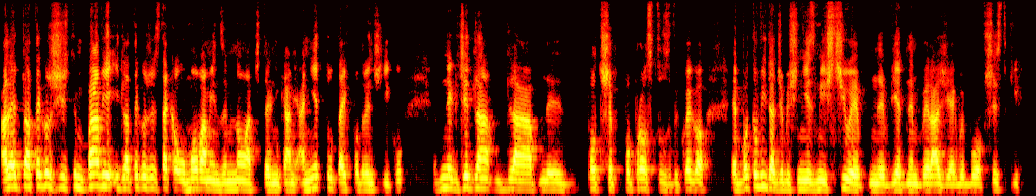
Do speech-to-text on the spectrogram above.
ale dlatego, że się tym bawię i dlatego, że jest taka umowa między mną a czytelnikami, a nie tutaj w podręczniku, gdzie dla, dla potrzeb po prostu zwykłego, bo tu widać, żeby się nie zmieściły w jednym wyrazie, jakby było wszystkich,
